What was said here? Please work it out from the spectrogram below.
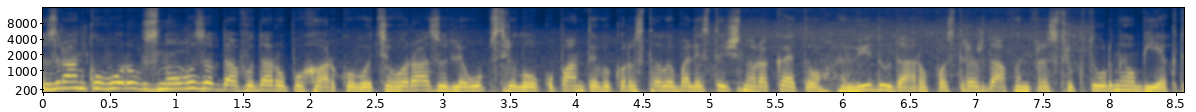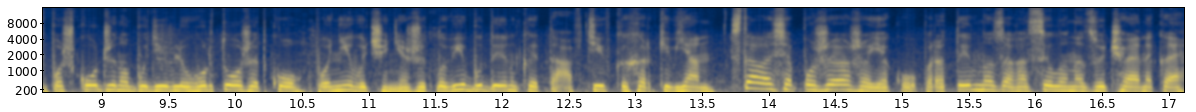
Зранку ворог знову завдав удару по Харкову. Цього разу для обстрілу окупанти використали балістичну ракету. Від удару постраждав інфраструктурний об'єкт, пошкоджено будівлю гуртожитку, понівечені житлові будинки та автівки харків'ян. Сталася пожежа, яку оперативно загасили надзвичайники.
